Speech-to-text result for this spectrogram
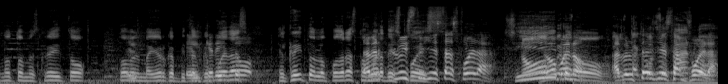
no tomes crédito, toma el, El- mayor capital el que crédito- puedas. El crédito lo podrás A tomar ver, Luis, después. tú ya estás fuera. Sí, no, pero- bueno, a ver, ustedes ya están fuera.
